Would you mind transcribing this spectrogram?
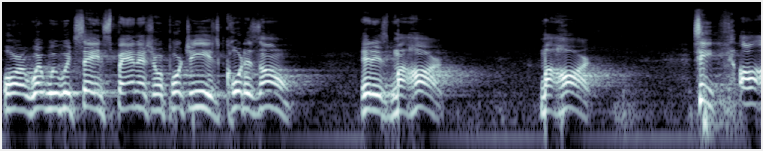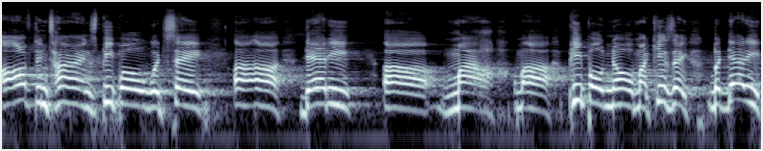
Or what we would say in Spanish or Portuguese, corazon. It is my heart. My heart. See, uh, oftentimes people would say, uh, uh, Daddy, uh, my, my, people know, my kids say, but daddy,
